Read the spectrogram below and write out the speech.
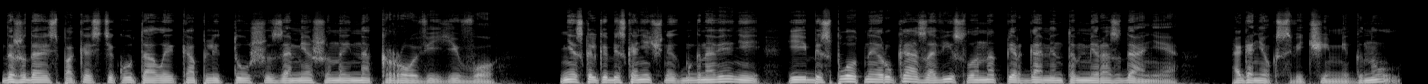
дожидаясь, пока стекут алые капли туши, замешанной на крови его. Несколько бесконечных мгновений, и бесплотная рука зависла над пергаментом мироздания. Огонек свечи мигнул,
